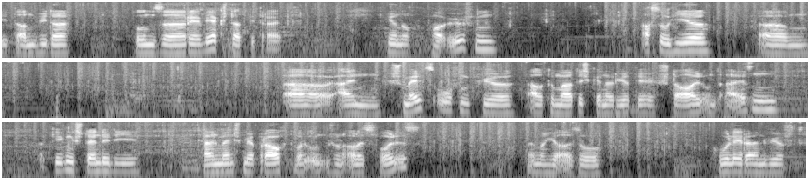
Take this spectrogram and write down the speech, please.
die dann wieder unsere Werkstatt betreibt. Hier noch ein paar Öfen. Achso, hier ähm, äh, ein Schmelzofen für automatisch generierte Stahl- und Eisengegenstände, die kein Mensch mehr braucht, weil unten schon alles voll ist. Wenn man hier also Kohle reinwirft,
